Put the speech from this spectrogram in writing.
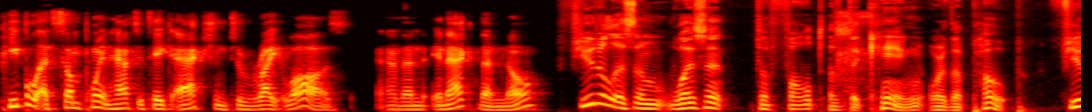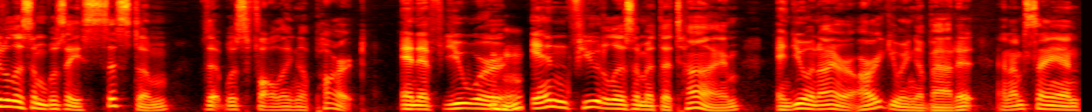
People at some point have to take action to write laws and then enact them. No. Feudalism wasn't the fault of the king or the pope. Feudalism was a system that was falling apart. And if you were Mhm. in feudalism at the time and you and I are arguing about it, and I'm saying,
